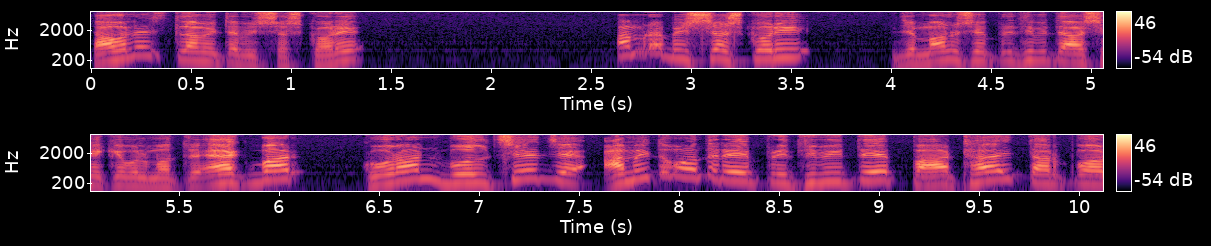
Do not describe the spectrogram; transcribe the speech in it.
তাহলে ইসলাম এটা বিশ্বাস করে। আমরা বিশ্বাস করি যে মানুষ এই পৃথিবীতে আসে কেবলমাত্র একবার। কোরআন বলছে যে, আমি তোমাদের এই পৃথিবীতে পাঠাই, তারপর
